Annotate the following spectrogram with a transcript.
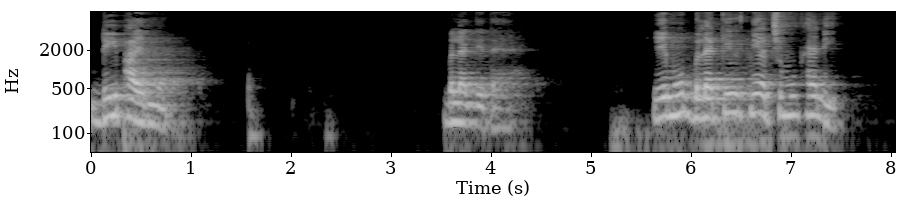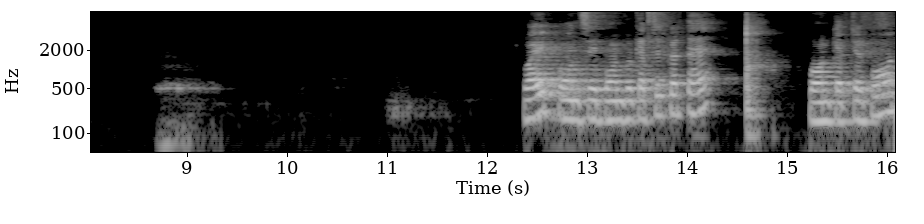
डी फाइव मूव ब्लैक देता है। ये मूव ब्लैक की इतनी अच्छी मूव है नहीं। व्हाइट पॉन से पॉन को कैप्चर करता है। पॉन कैप्चर पॉन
